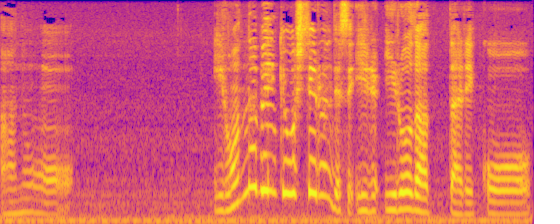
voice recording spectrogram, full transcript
あの、いろんな勉強してるんです。色だったり、こ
